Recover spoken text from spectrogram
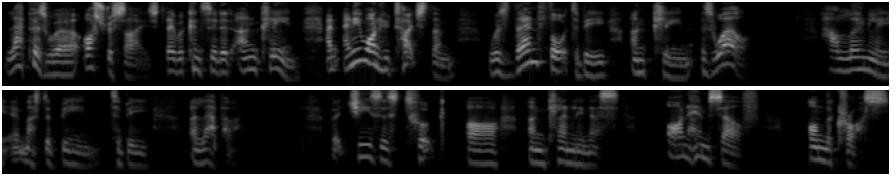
lepers were ostracized, they were considered unclean, and anyone who touched them was then thought to be unclean as well. How lonely it must have been to be a leper. But Jesus took our uncleanliness on himself on the cross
